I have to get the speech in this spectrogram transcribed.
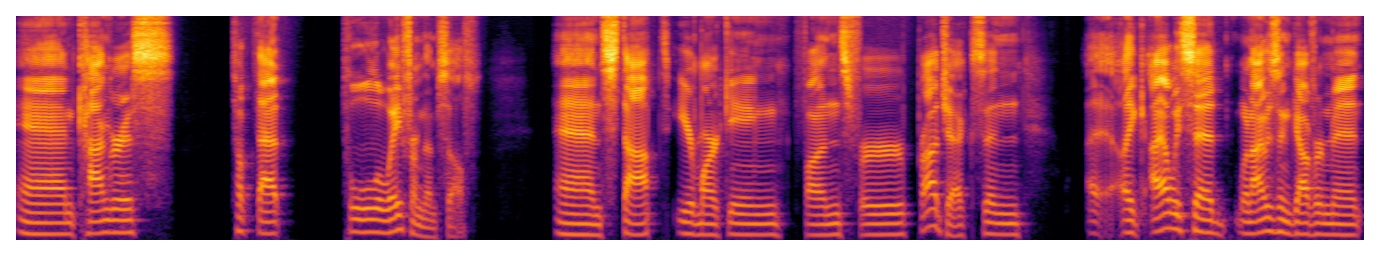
And Congress took that tool away from themselves and stopped earmarking funds for projects. And I, like I always said when I was in government,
